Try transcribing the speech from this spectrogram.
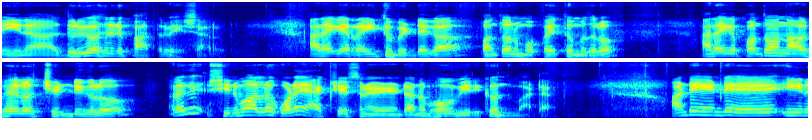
ఈయన దుర్యోధనుడి పాత్ర వేశారు. అలాగే రైతు బిడ్డగా పంతొమ్మిది ముప్పై తొమ్మిదిలో అలాగే పంతొమ్మిది నలభైలో చెండిగలో అలాగే సినిమాల్లో కూడా యాక్ట్ చేసినటువంటి అనుభవం వీరికి ఉందన్నమాట. అంటే ఏంటి ఈయన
